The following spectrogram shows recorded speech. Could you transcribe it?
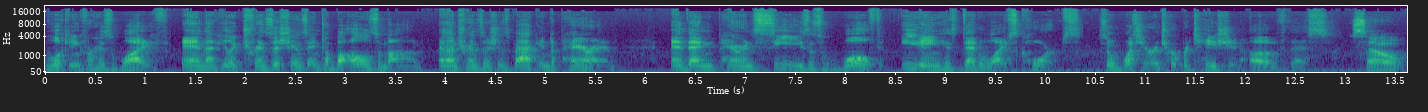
looking for his wife, and then he like transitions into Ba'alzamon, and then transitions back into Perrin, and then Perrin sees this wolf eating his dead wife's corpse. So what's your interpretation of this? So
